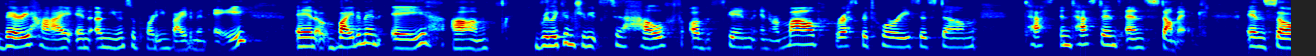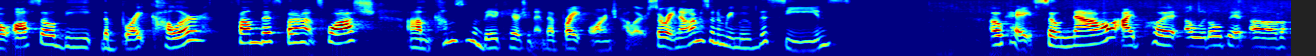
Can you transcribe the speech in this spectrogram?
very high in immune supporting vitamin A. And vitamin A um, really contributes to health of the skin in our mouth, respiratory system, intestines, and stomach. And so also the, the bright color from this butternut squash um, comes from the beta carotene, that bright orange color. So right now I'm just gonna remove the seeds. Okay, so now I put a little bit of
